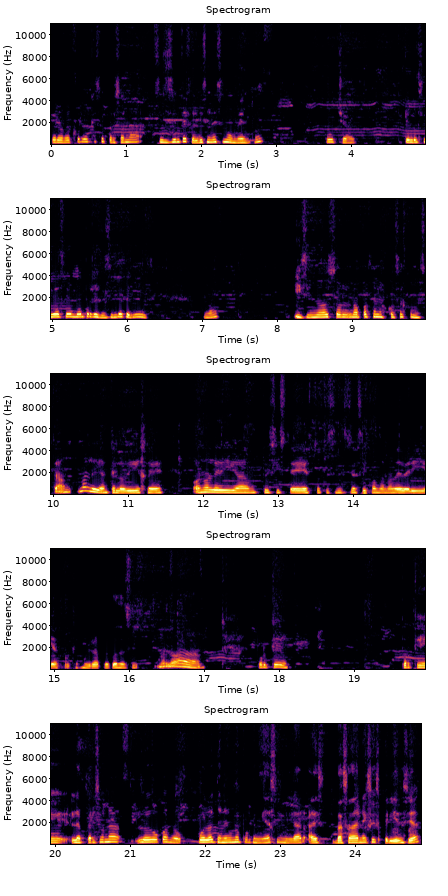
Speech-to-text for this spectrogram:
Pero recuerda que esa persona, si se siente feliz en ese momento, pucha, que lo siga haciendo porque se siente feliz, ¿no? Y si no, son, no pasan las cosas como están, no le digan te lo dije, o no le digan tú hiciste esto, te sentiste así cuando no deberías, porque es muy rápido, cosas así. No lo hagan. ¿Por qué? Porque la persona luego cuando vuelva a tener una oportunidad similar a basada en esa experiencia,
